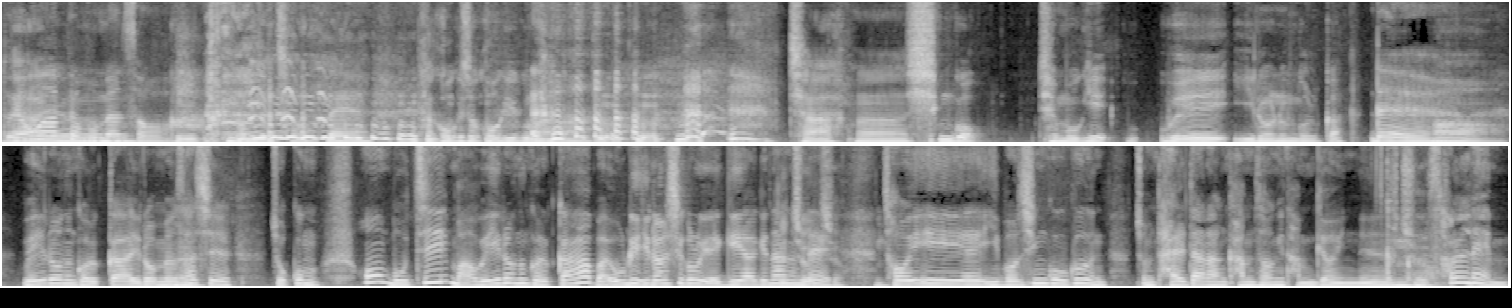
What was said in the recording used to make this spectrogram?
또 영화 한 편 보면서. 그- 아, 좋죠. 네. 다 거기서 거기구나. 자, 어, 신곡 제목이 왜 이러는 걸까? 네. 아, 왜 이러는 걸까 이러면 네. 사실 조금 어 뭐지 막 왜 이러는 걸까 막 우리 이런 식으로 얘기하긴 하는데 그쵸. 음. 저희의 이번 신곡은 좀 달달한 감성이 담겨 있는. 그 설렘에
